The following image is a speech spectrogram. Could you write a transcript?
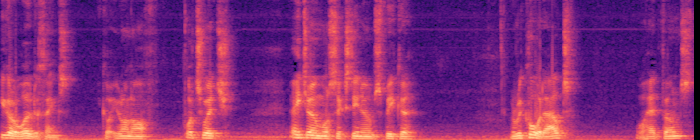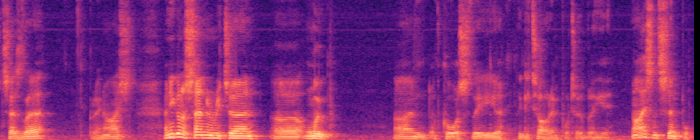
You've got a load of things. You've got your on-off, foot switch, 8 ohm or 16 ohm speaker, record out, or headphones, it says there, very nice. And you've got a send and return uh, loop, and of course the, uh, the guitar input over here. Nice and simple.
